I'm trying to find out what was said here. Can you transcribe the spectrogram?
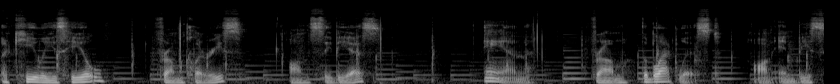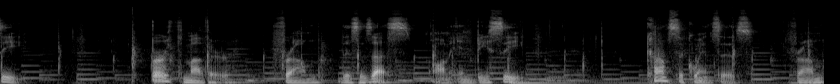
Achilles' Heel from Clarice on CBS, Anne from The Blacklist on NBC, Birth Mother from This Is Us on NBC, Consequences from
